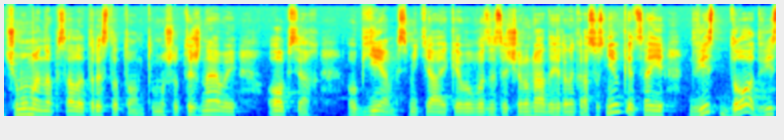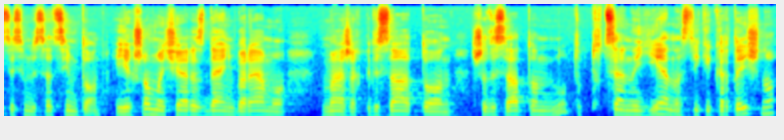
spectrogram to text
Чому ми написали 300 тонн? Тому що тижневий обсяг, об'єм сміття, яке вивозиться з Червонограда гірника Соснівки, це є 200 до 277 тонн. І якщо ми через день беремо в межах 50 тонн, 60 тонн, ну тобто це не є настільки критично.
